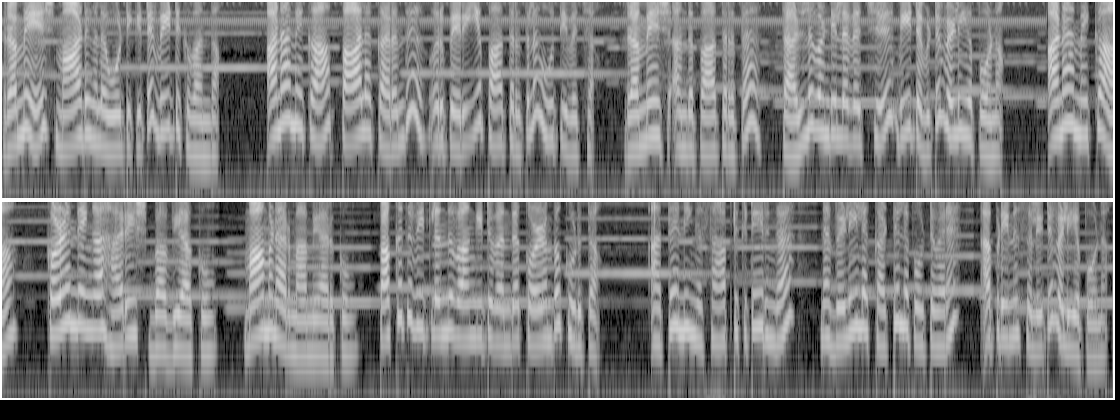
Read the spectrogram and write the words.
ரமேஷ் மாடுகளை ஓட்டிக்கிட்டு வீட்டுக்கு வந்தான். அனாமிகா பாலை கறந்து ஒரு பெரிய பாத்திரத்துல ஊத்தி வச்சா. ரமேஷ் அந்த பாத்திரத்தை தள்ளு வண்டியில வச்சு வீட்டை விட்டு வெளியே போனான். அனாமிகா குழந்தைங்க ஹரிஷ் பவ்யாக்கும் மாமனார் மாமியாருக்கும் பக்கத்து வீட்ல இருந்து வாங்கிட்டு வந்த குழம்ப கொடுத்தான். அத்தை நீங்க சாப்பிட்டுக்கிட்டே இருங்க. நான் வெளியில கட்டில போட்டு வரேன் அப்படின்னு சொல்லிட்டு வெளியே போனான்.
